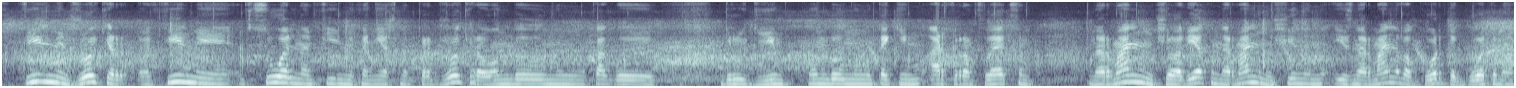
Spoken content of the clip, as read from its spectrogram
В фильме Джокер, э, в фильме, в сольном фильме, конечно, про Джокера, он был, ну, как бы другим. Он был, ну, таким Артуром Флексом, нормальным человеком, нормальным мужчиной из нормального города Готэма.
